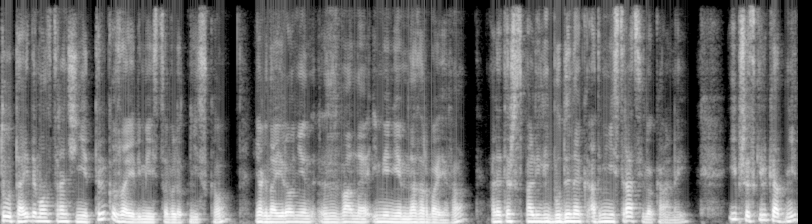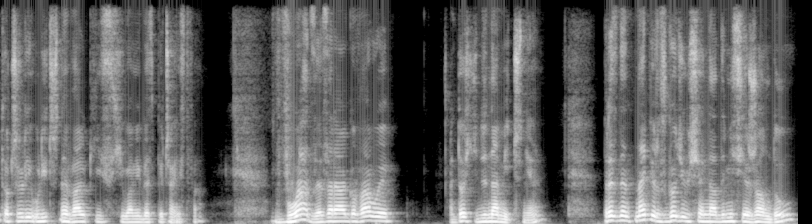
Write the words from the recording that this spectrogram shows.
Tutaj demonstranci nie tylko zajęli miejscowe lotnisko, jak na ironię zwane imieniem Nazarbajewa, ale też spalili budynek administracji lokalnej i przez kilka dni toczyli uliczne walki z siłami bezpieczeństwa. Władze zareagowały dość dynamicznie. Prezydent najpierw zgodził się na dymisję rządu,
